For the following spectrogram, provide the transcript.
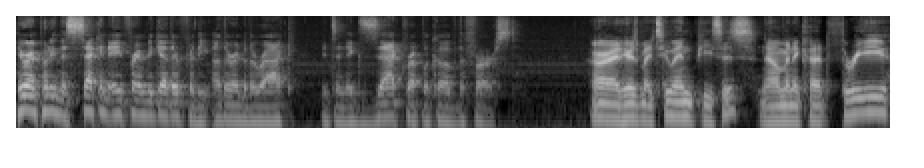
Here I'm putting the second A-frame together for the other end of the rack. It's an exact replica of the first. All right, here's my two end pieces. Now I'm gonna cut three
